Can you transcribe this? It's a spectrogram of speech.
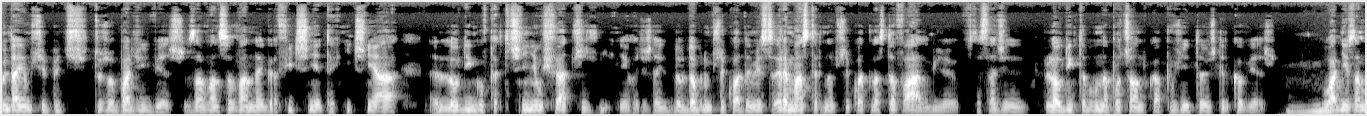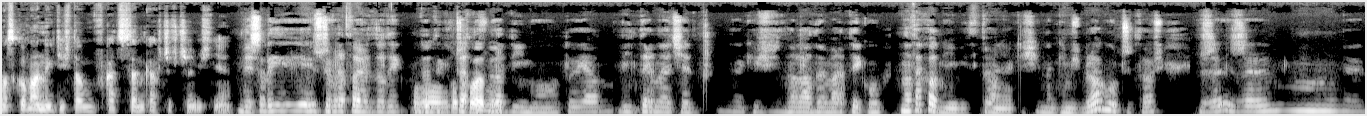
wydają się być dużo bardziej, wiesz, zaawansowane graficznie, technicznie, a loadingów praktycznie nie uświadczysz w nich, nie? Chociaż tutaj do, dobrym przykładem jest remaster na przykład Last of Us, gdzie w zasadzie loading to był na początku, a później to już tylko, wiesz, mm, ładnie zamaskowany gdzieś tam w cutscenkach czy w czymś, nie? Wiesz, ale jeszcze wracając do tych, do No, tych czasów dokładnie. loadingu, to ja w internecie jakiś znalazłem artykuł na zachodniej stronie, jakiś, na jakimś blogu czy coś, że, że mm,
